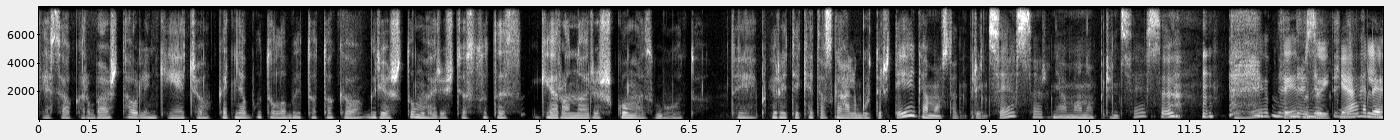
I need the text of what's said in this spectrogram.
tiesiog arba aš tau linkėčiau, kad nebūtų labai to tokio griežtumo ir iš tiesų tas geronoriškumas būtų. Taip, ir etiketės gali būti ir teigiamos, ten princesė ar ne mano princesė. Taip, taip, zuikelė.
